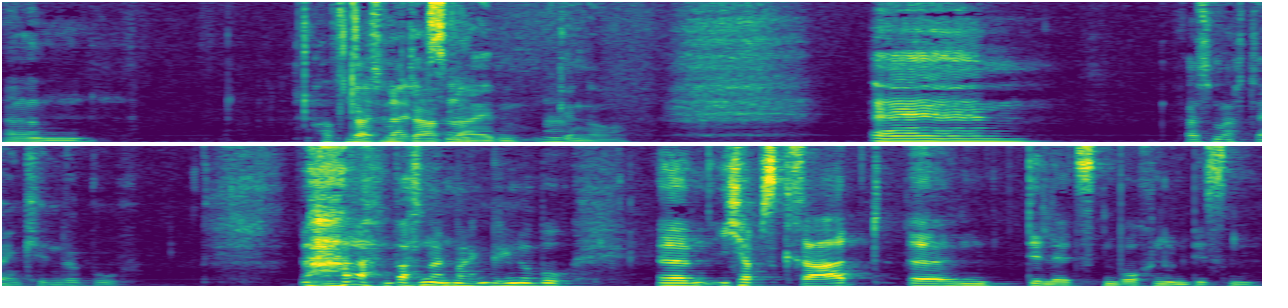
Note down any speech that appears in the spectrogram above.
Ähm, dass wir da so. bleiben, ja. genau. Ähm, was macht dein Kinderbuch? was macht mein Kinderbuch? Ähm, ich habe es gerade ähm, die letzten Wochen ein bisschen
